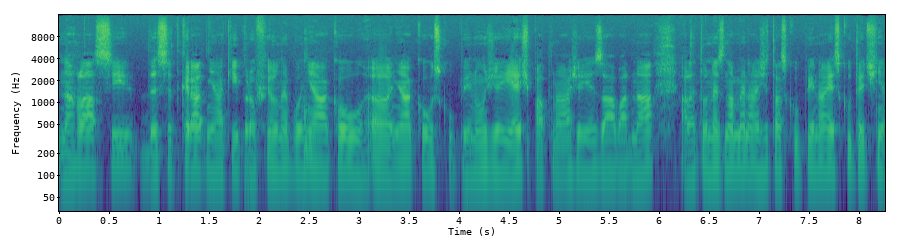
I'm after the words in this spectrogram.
nahlásit desetkrát nějaký profil nebo nějakou, eh, nějakou skupinu, že je špatná, že je závadná, ale to neznamená, že ta skupina je skutečně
